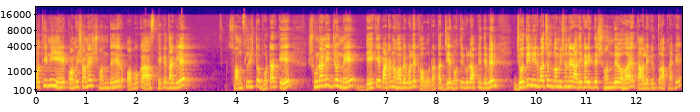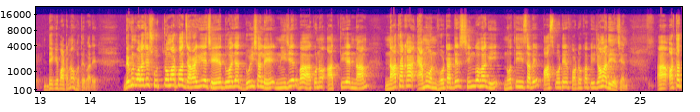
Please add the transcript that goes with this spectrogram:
নথি নিয়ে কমিশনের সন্দেহের অবকাশ থেকে থাকলে সংশ্লিষ্ট ভোটারকে শুনানির জন্য ডেকে পাঠানো হবে বলে খবর। অর্থাৎ যে নথিগুলো আপনি দেবেন, যদি নির্বাচন কমিশনের আধিকারিকদের সন্দেহ হয়, তাহলে কিন্তু আপনাকে ডেকে পাঠানো হতে পারে। দেখুন, বলা হচ্ছে সূত্র মারফত জানা গিয়েছে দু হাজার দুই সালে নিজের বা কোনো আত্মীয়ের নাম না থাকা এমন ভোটারদের সিংহভাগই নথি হিসাবে পাসপোর্টের ফটোকপি জমা দিয়েছেন। অর্থাৎ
